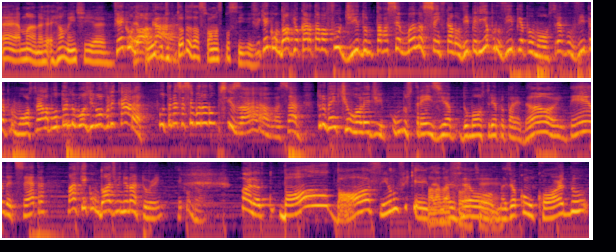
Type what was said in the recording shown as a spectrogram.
É, mano, é, realmente é. Fiquei com é dó, burro cara. de todas as formas possíveis. Fiquei com dó porque o cara tava fudido, tava semanas sem ficar no VIP, ele ia pro VIP, ia pro monstro, ia pro VIP, ia pro monstro, aí ela botou ele no monstro de novo, eu falei, cara, puta, nessa semana eu não precisava, sabe? Tudo bem que tinha um rolê de um dos três ia do monstro ia pro paredão, eu entendo, etc. Mas fiquei com dó de menino Arthur, hein? Fiquei com dó. Olha, dó, dó, sim, eu não fiquei, né? Palavra Mas, forte, eu, é. mas eu concordo,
